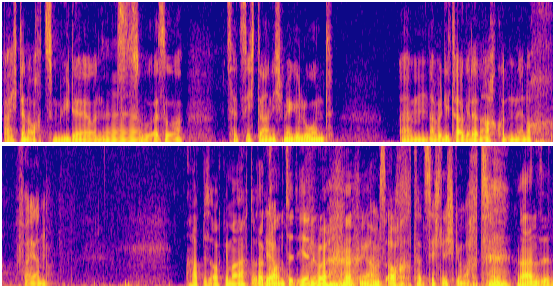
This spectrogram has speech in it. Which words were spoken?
war ich dann auch zu müde und Ja, ja. zu, also es hätte sich da nicht mehr gelohnt. Ähm, aber die Tage danach konnten wir noch feiern. Habt ihr es auch gemacht oder Ja. konntet ihr nur? Wir haben es auch tatsächlich gemacht. Wahnsinn.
